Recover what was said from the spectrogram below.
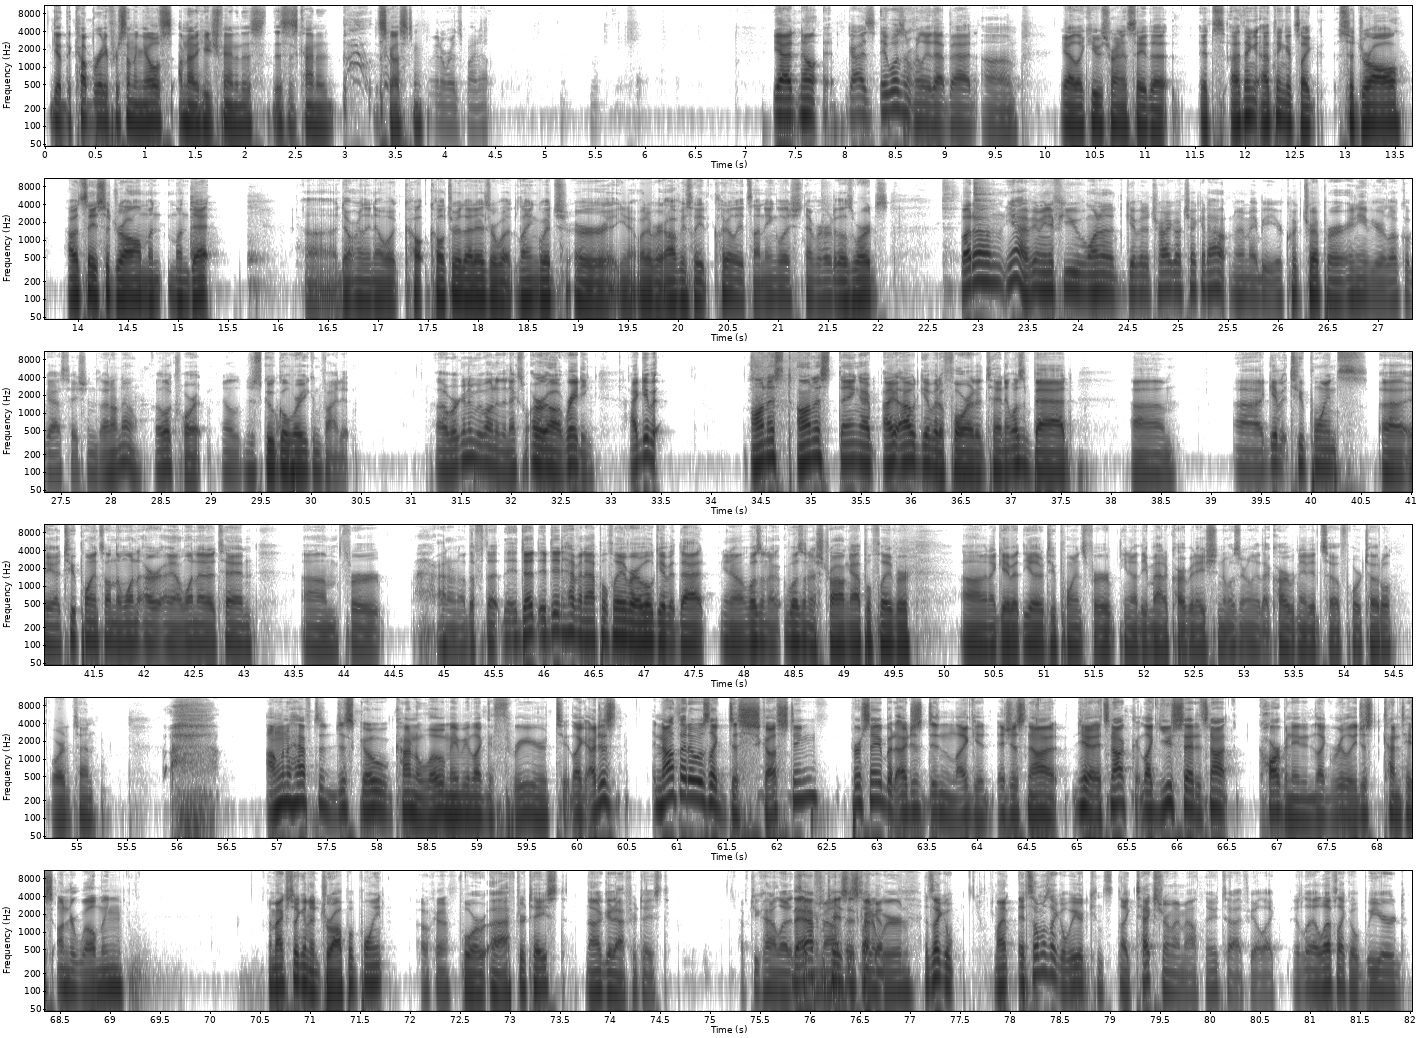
get the cup ready for something else. I'm not a huge fan of this. This is kind of disgusting. I'm gonna rinse mine out. Yeah, no, guys, it wasn't really that bad. Um, yeah, like he was trying to say that it's. I think I think it's like Cedral. I would say Cedral Mon- Mundet. Uh, I don't really know what cul- culture that is or what language or you know whatever. Obviously, clearly it's not English. Never heard of those words. But um, yeah, I mean, if you want to give it a try, go check it out. Maybe at your QuikTrip or any of your local gas stations. I don't know. Go look for it. You know, just Google where you can find it. Uh, we're gonna move on to the next one or uh, rating. I give it honest honest thing. I, I I would give it a four out of ten. It wasn't bad. Um, uh, give it two points. Uh, yeah, two points on the one or uh, one out of ten. Um, for I don't know the, the it did it did have an apple flavor. I will give it that. You know, it wasn't a it wasn't a strong apple flavor. Um, and I gave it the other two points for you know the amount of carbonation. It wasn't really that carbonated, so four total, four out of ten. I'm gonna have to just go kind of low, maybe like a three or two. Like I just, not that it was like disgusting per se, but I just didn't like it. It's just not. Yeah, it's not like you said. It's not carbonated. Like really, just kind of tastes underwhelming. I'm actually gonna drop a point Okay. for uh, aftertaste. Not a good aftertaste. After you kind of let it The sit in your mouth, aftertaste is it's kind of a- weird. It's like a my. It's almost like a weird cons- like texture in my mouth. Nuta, I feel like it le- left like a weird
